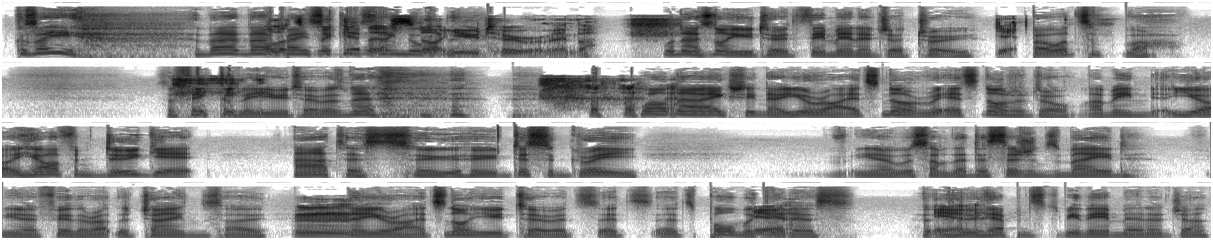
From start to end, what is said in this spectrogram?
because they. They're, they're Well, it's basically McGuinness, saying not U2, remember? Well, no, it's not U2. It's their manager. True. Yeah. But what's well, it's effectively U2, isn't it? well, no, actually, no. You're right. It's not. It's not at all. I mean, you you often do get artists who who disagree, you know, with some of the decisions made, you know, further up the chain. So no, you're right. It's not U2. It's it's it's Paul Hmm. Yeah. McGuinness who, Yeah. who happens to be their manager.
